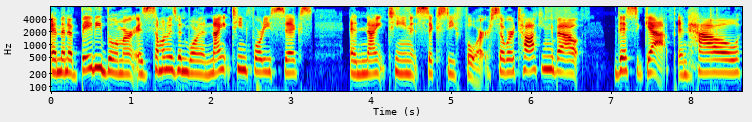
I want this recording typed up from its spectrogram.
And then a baby boomer is someone who's been born in 1946 and 1964. So we're talking about this gap and how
